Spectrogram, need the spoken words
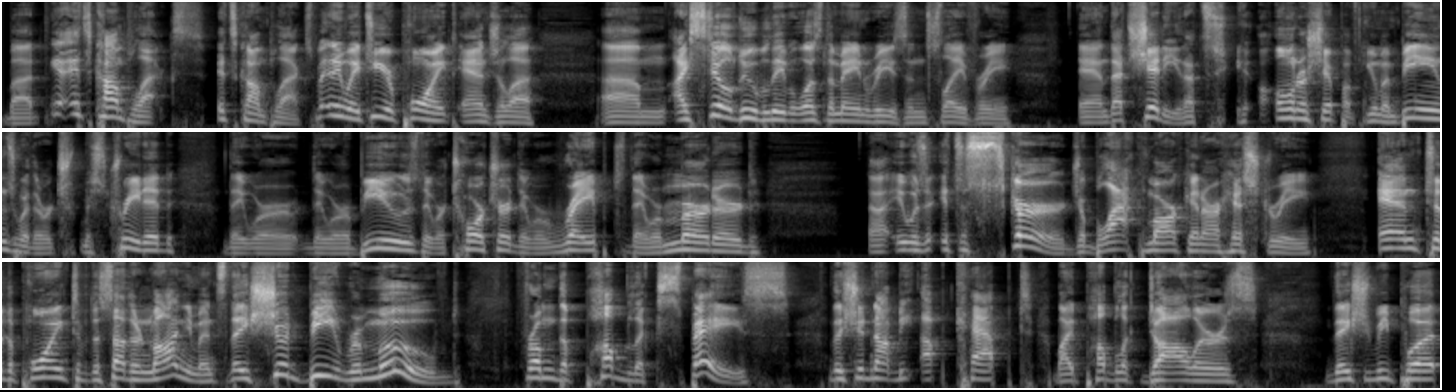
But yeah, it's complex. It's complex. But anyway, to your point, Angela, um, I still do believe it was the main reason slavery, and that's shitty. That's ownership of human beings where they were tr- mistreated, they were they were abused, they were tortured, they were raped, they were murdered. Uh, it was it's a scourge, a black mark in our history. And to the point of the Southern monuments, they should be removed from the public space. They should not be upkept by public dollars. They should be put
